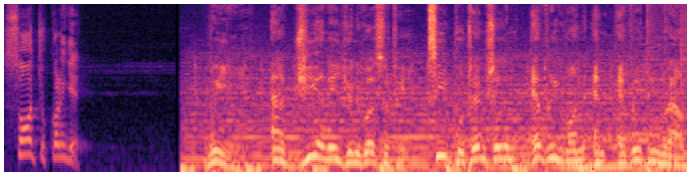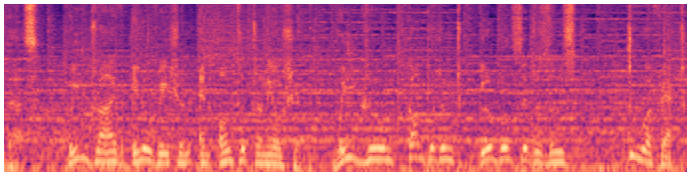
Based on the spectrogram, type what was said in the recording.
ਸਹੁੰ ਚੁੱਕਣਗੇ We at GNA University see potential in everyone and everything around us. We drive innovation and entrepreneurship. We groom competent global citizens to affect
